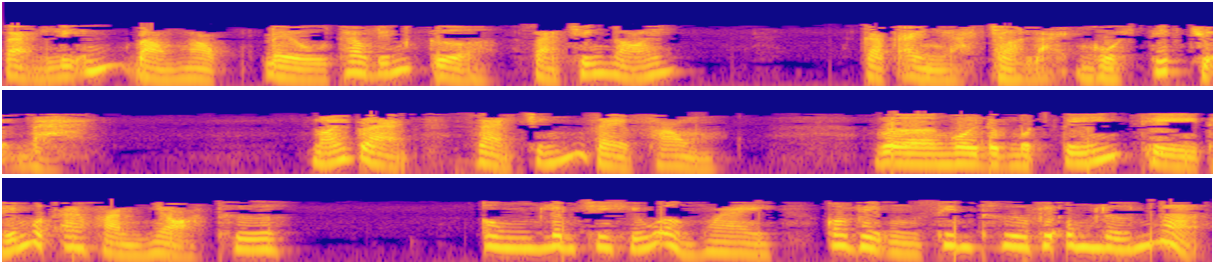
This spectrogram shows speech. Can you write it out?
giả liễn, bảo ngọc đều theo đến cửa, Giả chính nói, các anh à, trở lại ngồi tiếp chuyện bà. Nói đoạn, giả chính về phòng. Vừa ngồi được một tí thì thấy một A Hoàn nhỏ thưa. Ông Lâm Chi Hiếu ở ngoài, có việc xin thưa với ông lớn ạ.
